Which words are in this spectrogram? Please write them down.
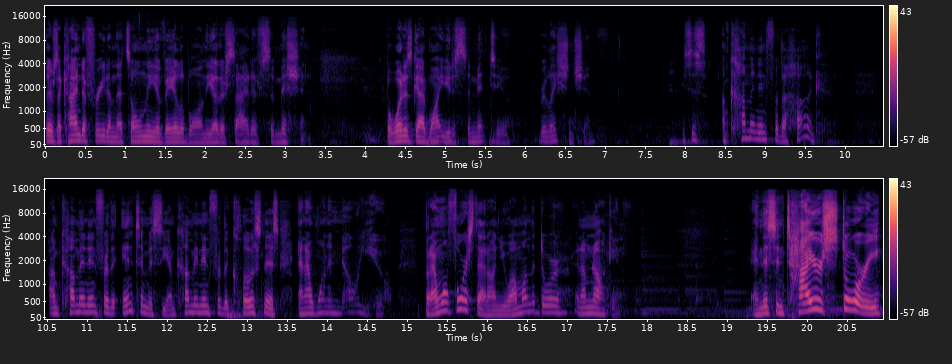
there's a kind of freedom that's only available on the other side of submission. But what does God want you to submit to? Relationship. He says, I'm coming in for the hug. I'm coming in for the intimacy. I'm coming in for the closeness, and I want to know you. But I won't force that on you. I'm on the door and I'm knocking. And this entire story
